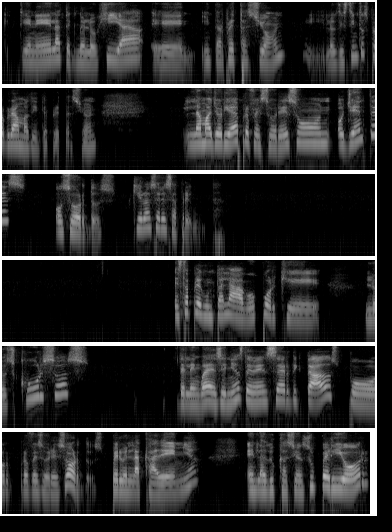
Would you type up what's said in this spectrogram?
que tiene la tecnología en interpretación y los distintos programas de interpretación, la mayoría de profesores son oyentes o sordos. Quiero hacer esa pregunta. Esta pregunta la hago porque los cursos de lengua de señas deben ser dictados por profesores sordos, pero en la academia, en la educación superior,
